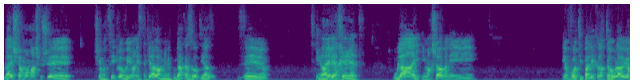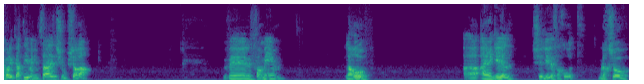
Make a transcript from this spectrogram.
אולי יש שם משהו ש, שמציק לו, ואם אני אסתכל עליו מנקודה כזאת, אז זה ייראה לי אחרת. אולי אם עכשיו אני יבוא טיפה לקראתו, אולי הוא יבוא לקראתי ונמצא איזושהי פשרה. ולפעמים, לרוב, ההרגל, שלי לפחות, הוא לחשוב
